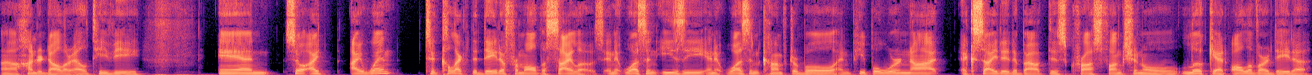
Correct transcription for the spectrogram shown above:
a $100 LTV. And so I, I went to collect the data from all the silos, and it wasn't easy and it wasn't comfortable, and people were not excited about this cross functional look at all of our data.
